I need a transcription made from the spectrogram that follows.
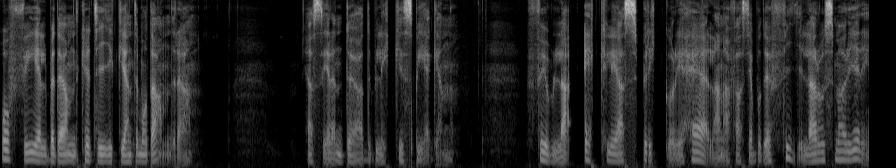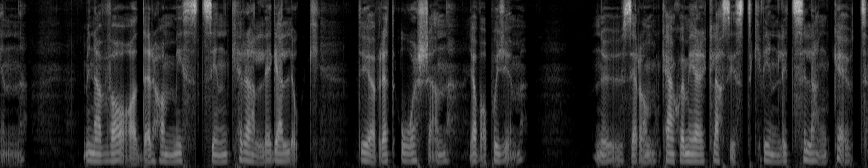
och felbedömd kritik gentemot andra. Jag ser en död blick i spegeln. Fula, äckliga sprickor i hälarna fast jag både filar och smörjer in. Mina vader har mist sin kralliga look. Det är över ett år sedan jag var på gym. Nu ser de kanske mer klassiskt kvinnligt slanka ut,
